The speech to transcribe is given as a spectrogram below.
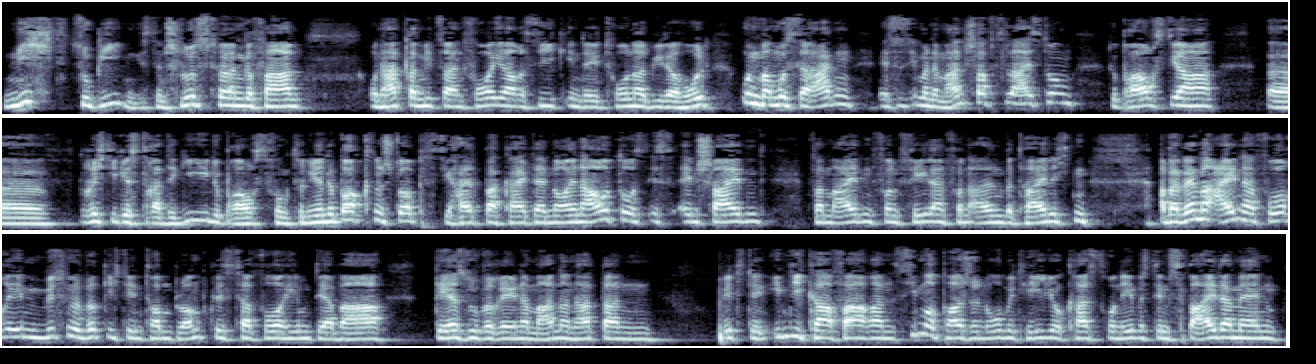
nicht zu biegen, ist den Schlussturn gefahren und hat damit seinen Vorjahressieg in Daytona wiederholt. Und man muss sagen, es ist immer eine Mannschaftsleistung. Du brauchst ja äh, richtige Strategie, du brauchst funktionierende Boxenstopps, die Haltbarkeit der neuen Autos ist entscheidend, Vermeiden von Fehlern von allen Beteiligten. Aber wenn wir einen hervorheben, müssen wir wirklich den Tom Blomqvist hervorheben, der war der souveräne Mann und hat dann mit den Indycar-Fahrern Simon Pagenaud mit Helio Castroneves, dem Spider-Man,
